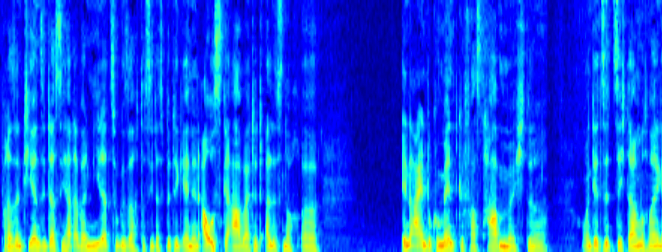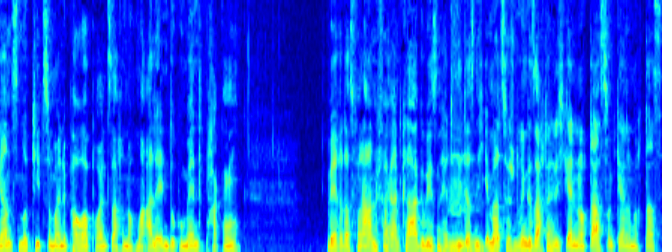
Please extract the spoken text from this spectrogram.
präsentieren Sie das. Sie hat aber nie dazu gesagt, dass sie das bitte gerne in ausgearbeitet alles noch äh, in ein Dokument gefasst haben möchte. Und jetzt sitze ich da, muss meine ganzen Notizen und meine PowerPoint-Sachen nochmal alle in Dokument packen wäre das von Anfang an klar gewesen. Hätte sie Mhm. das nicht immer zwischendrin gesagt, dann hätte ich gerne noch das und gerne noch das,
